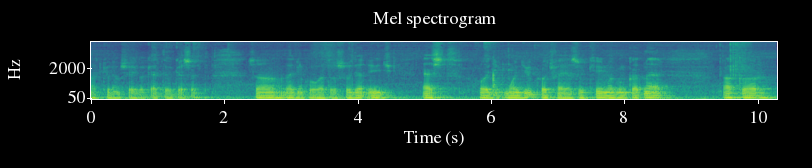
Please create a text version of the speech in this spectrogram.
nagy különbség a kettő között. Szóval legyünk óvatos, hogy így ezt, hogy mondjuk, hogy fejezzük ki magunkat, mert akkor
